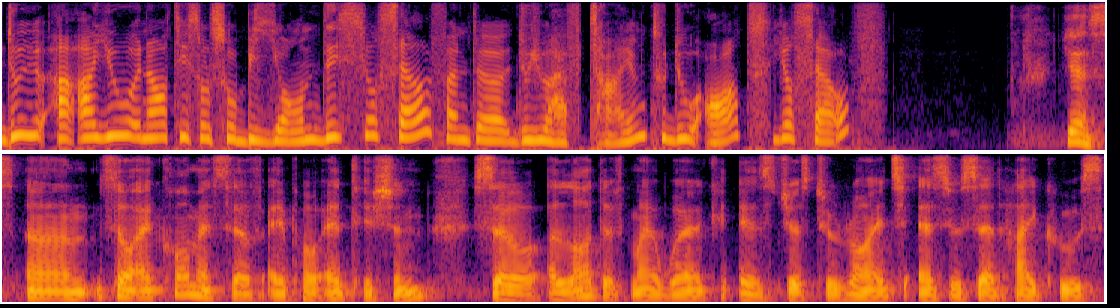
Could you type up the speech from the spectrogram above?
do you, are you an artist also beyond this yourself, and uh, do you have time to do art yourself? Yes, um, so I call myself a poetician. So a lot of my work is just to write, as you said, haikus,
